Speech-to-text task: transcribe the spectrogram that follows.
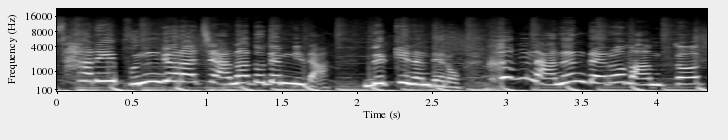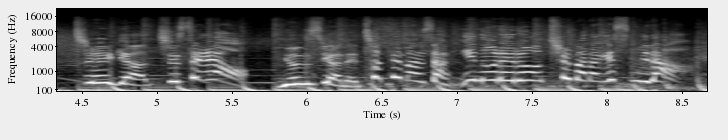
살이 분별하지 않아도 됩니다. 느끼는 대로 흥 나는 대로 마음껏 즐겨 주세요. 윤수연의 천태만상 이 노래로 출발하겠습니다.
